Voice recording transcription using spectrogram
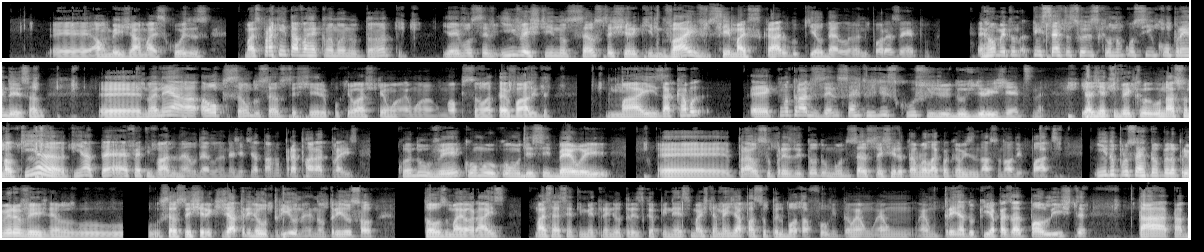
é, almejar mais coisas, mas para quem estava reclamando tanto, e aí você investir no Celso Teixeira, que vai ser mais caro do que o Delano, por exemplo, é realmente tem certas coisas que eu não consigo compreender, sabe? É, não é nem a, a, opção do Celso Teixeira, porque eu acho que é uma, é uma, uma opção até válida, mas acaba é, contradizendo certos discursos de, dos dirigentes, né? E a gente vê que o Nacional tinha, tinha até efetivado, né, o Delano, a gente já estava preparado para isso. Quando vê, como, como disse Bel aí, é, para surpresa de todo mundo, o Celso Teixeira estava lá com a camisa nacional de Patos, indo para o Sertão pela primeira vez, né? O, o, Celso Teixeira que já treinou o trio, né? Não treinou só, só os maiorais, mais recentemente treinou 13 Campinense, mas também já passou pelo Botafogo, então é um, é um, é um treinador que, apesar de paulista, tá, tá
